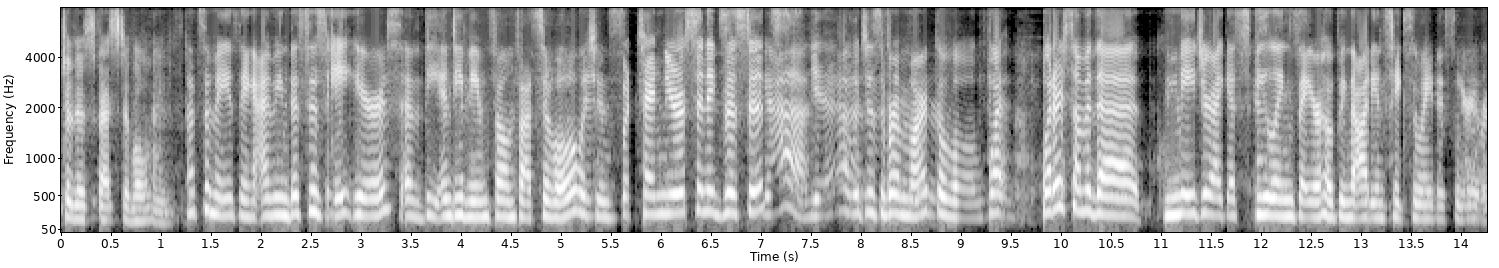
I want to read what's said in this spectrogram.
to this festival. That's amazing. I mean, this is eight years of the Indie Meme Film Festival, which is but ten years in existence. Yeah, yeah, which is remarkable. What What are some of the major, I guess, feelings that you're hoping the audience takes away this year?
